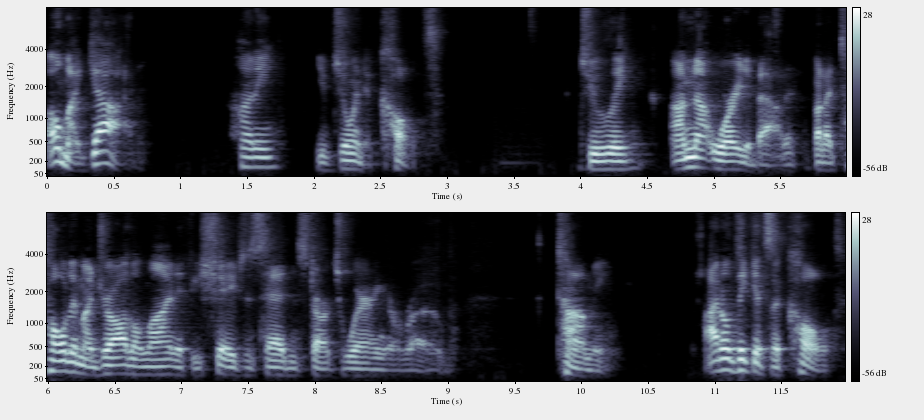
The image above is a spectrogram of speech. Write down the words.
Oh my God. Honey, you've joined a cult. Julie. I'm not worried about it, but I told him I draw the line if he shaves his head and starts wearing a robe. Tommy. I don't think it's a cult.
